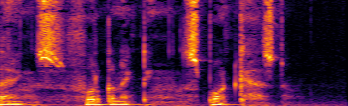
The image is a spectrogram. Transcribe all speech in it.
Thanks for connecting Spot.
